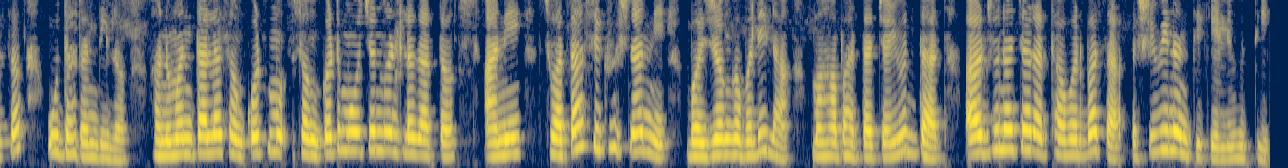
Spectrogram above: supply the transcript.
संकटाचं उदाहरण दिलं. हनुमंताला संकट मो संकटमोचन म्हटलं जातं आणि स्वतः श्रीकृष्णांनी बजरंगबलीला महाभारताच्या युद्धात अर्जुनाच्या रथावर बसा अशी विनंती केली होती.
